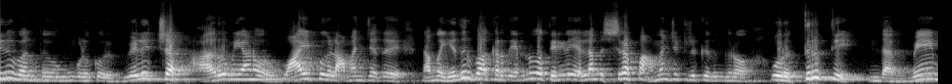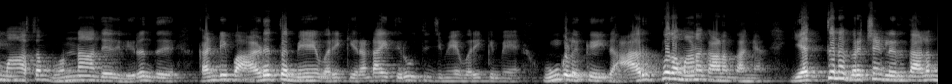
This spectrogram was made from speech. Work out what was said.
இது வந்து உங்களுக்கு ஒரு வெளிச்சம் அருமையான ஒரு வாய்ப்புகள் அமைஞ்சது. நம்ம எதிர்பார்க்கறது என்னவோ தெரியல எல்லாமே சிறப்பாக அமைஞ்சிட்டு இருக்குதுங்கிற ஒரு திருப்தி இந்த மே மாதம் ஒன்றாம் தேதியிலிருந்து கண்டிப்பாக அடுத்த மே வரைக்கும் ரெண்டாயிரத்தி இருபத்தஞ்சி மே வரைக்குமே உங்களுக்கு இது அற்புதமான காலம் தாங்க. எத்தனை பிரச்சனைகள் இருந்தாலும்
